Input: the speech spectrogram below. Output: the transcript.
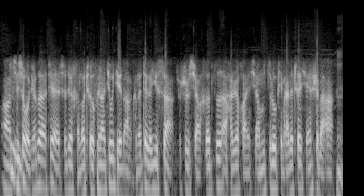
啊，其实我觉得这也是就很多车非常纠结的啊，可能这个预算就是选合资啊，还是选选我们自主品牌的车型是吧？啊，嗯，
